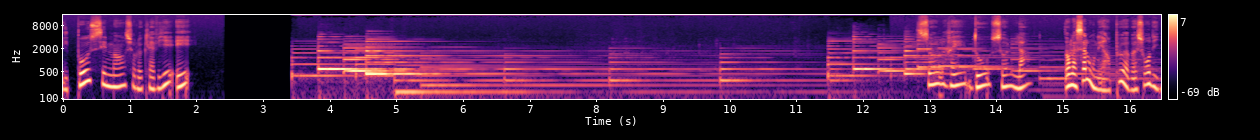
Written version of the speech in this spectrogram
il pose ses mains sur le clavier et sol, ré, do, sol, la. Dans la salle, on est un peu abasourdi.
